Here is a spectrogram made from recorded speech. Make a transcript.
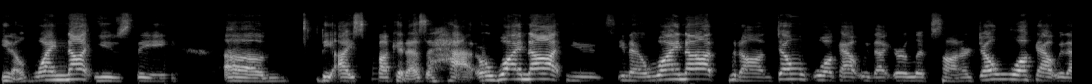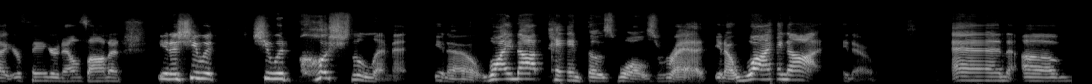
You know, why not use the um, the ice bucket as a hat or why not use you know why not put on don't walk out without your lips on or don't walk out without your fingernails on. And you know she would she would push the limit you know why not paint those walls red? You know why not you know? And um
